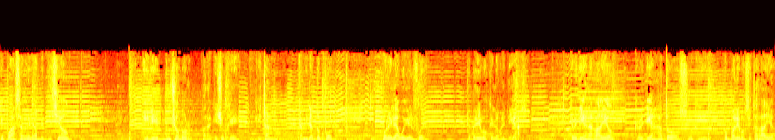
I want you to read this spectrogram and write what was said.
Que pueda ser de gran bendición y de mucho amor para aquellos que, que están caminando por, por el agua y el fuego. Te pedimos que los bendigas. Que bendigas la radio, que bendigas a todos los que componemos esta radio.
